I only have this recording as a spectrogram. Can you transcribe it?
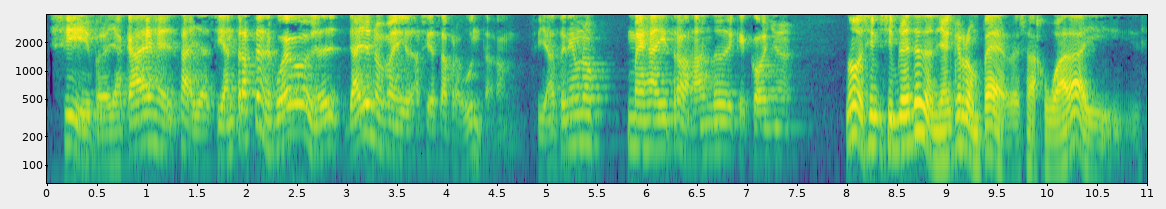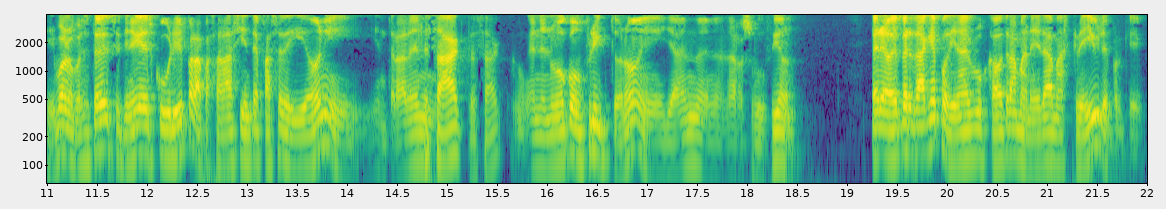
Sí, pero ya caes, o sea, ya, si ya entraste en el juego, ya, ya yo no me hacía esa pregunta. ¿no? Si ya tenía unos meses ahí trabajando, ¿de qué coño? No, sim- simplemente tendrían que romper esa jugada y decir, bueno, pues esto se tiene que descubrir para pasar a la siguiente fase de guion y, y entrar en, Exacto, exacto. en el nuevo conflicto, ¿no? Y ya en, en la resolución. Pero es verdad que podrían haber buscado otra manera más creíble, porque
